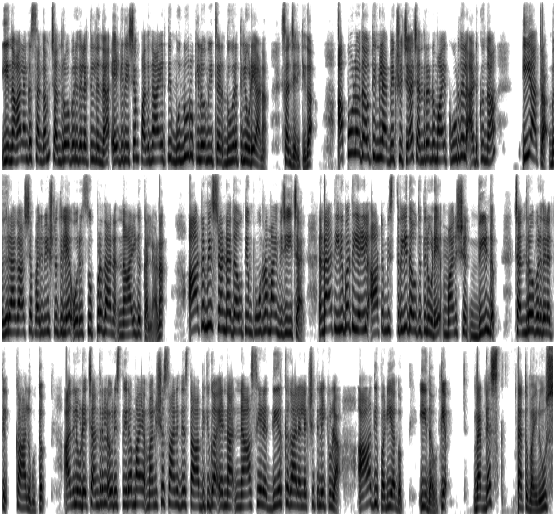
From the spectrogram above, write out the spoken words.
ഈ നാലംഗ സംഘം ചന്ദ്രോപരിതലത്തിൽ നിന്ന് ഏകദേശം പതിനായിരത്തി മുന്നൂറ് കിലോമീറ്റർ ദൂരത്തിലൂടെയാണ് സഞ്ചരിക്കുക. അപ്പോളോ ദൗത്യങ്ങളെ അപേക്ഷിച്ച് ചന്ദ്രനുമായി കൂടുതൽ അടുക്കുന്ന ഈ യാത്ര ബഹിരാകാശ പരിവേഷണത്തിലെ ഒരു സുപ്രധാന നാഴികക്കല്ലാണ്. ആർട്ടമിസ് രണ്ട് ദൗത്യം പൂർണമായി വിജയിച്ചാൽ രണ്ടായിരത്തി ഇരുപത്തിയേഴിൽ ആർട്ടമിസ് ത്രീ ദൗത്യത്തിലൂടെ മനുഷ്യൻ വീണ്ടും ചന്ദ്രോപരിതലത്തിൽ കാലുകുത്തും. അതിലൂടെ ചന്ദ്രനിൽ ഒരു സ്ഥിരമായ മനുഷ്യ സാന്നിധ്യം സ്ഥാപിക്കുക എന്ന നാസയുടെ ദീർഘകാല ലക്ഷ്യത്തിലേക്കുള്ള ആദ്യ പടിയാകും ഈ ദൗത്യം. Web desk Tatwamayi news.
